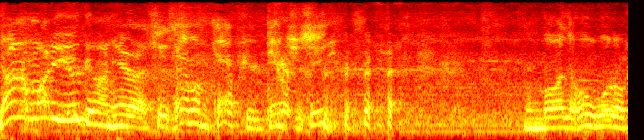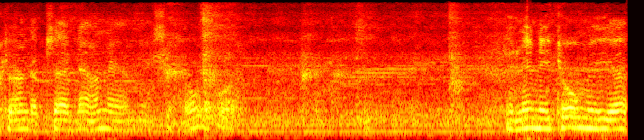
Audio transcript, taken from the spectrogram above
Dunham, what are you doing here? I says, hell, I'm captured, can't you see? And boy, the whole world turned upside down there. And they said, oh boy. And then they told me uh,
